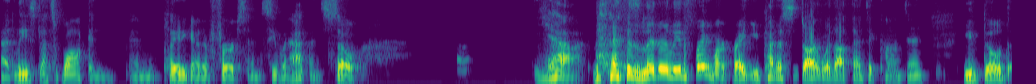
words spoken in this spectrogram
at least let's walk and, and play together first and see what happens. So, yeah, that is literally the framework, right? You kind of start with authentic content, you build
